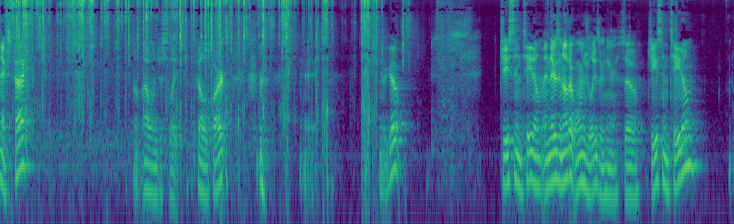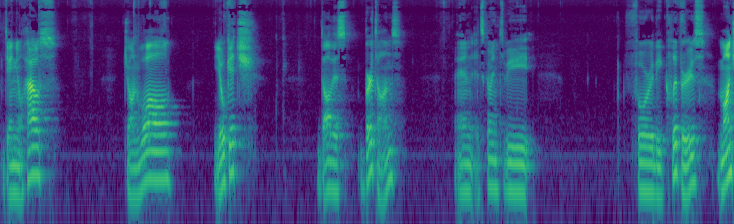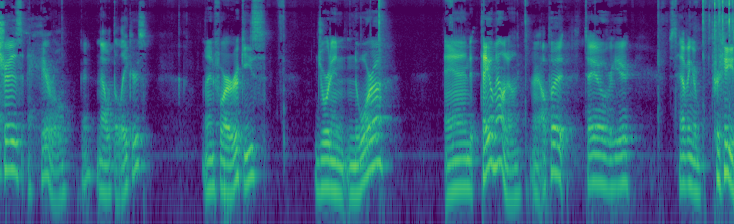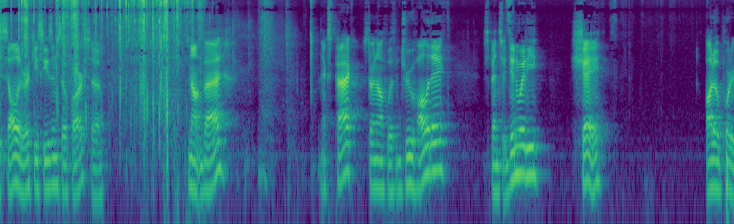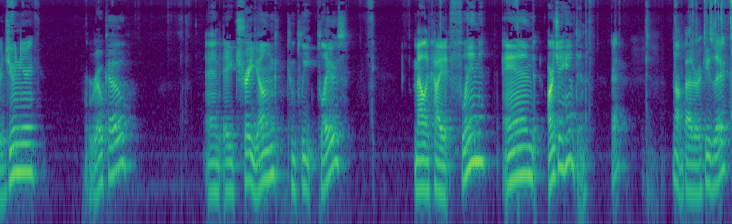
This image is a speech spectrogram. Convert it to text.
Next pack. Oh, that one just like fell apart. Here we go. Jayson Tatum, and there's another orange laser in here. So Jayson Tatum, Danuel House, John Wall, Jokic, Davis Bertans, and it's going to be for the Clippers, Montrezl Harrell, okay, now with the Lakers. And for our rookies, Jordan Nwora and Theo Maledon. All right, I'll put Theo over here. Having a pretty solid rookie season so far, so not bad. Next pack, starting off with Jrue Holiday, Spencer Dinwiddie, Shai, Otto Porter Jr., Rocco, and a Trae Young complete players, Malachi Flynn, and RJ Hampton. Okay. Not bad rookies there.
